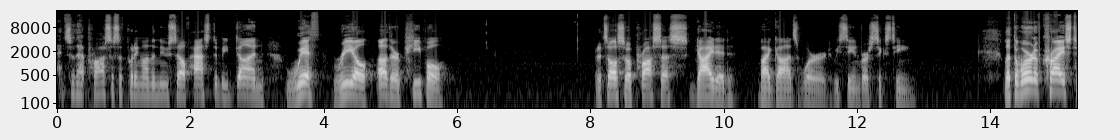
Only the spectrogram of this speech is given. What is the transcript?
And so that process of putting on the new self has to be done with real other people. But it's also a process guided by God's word. We see in verse 16. Let the word of Christ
